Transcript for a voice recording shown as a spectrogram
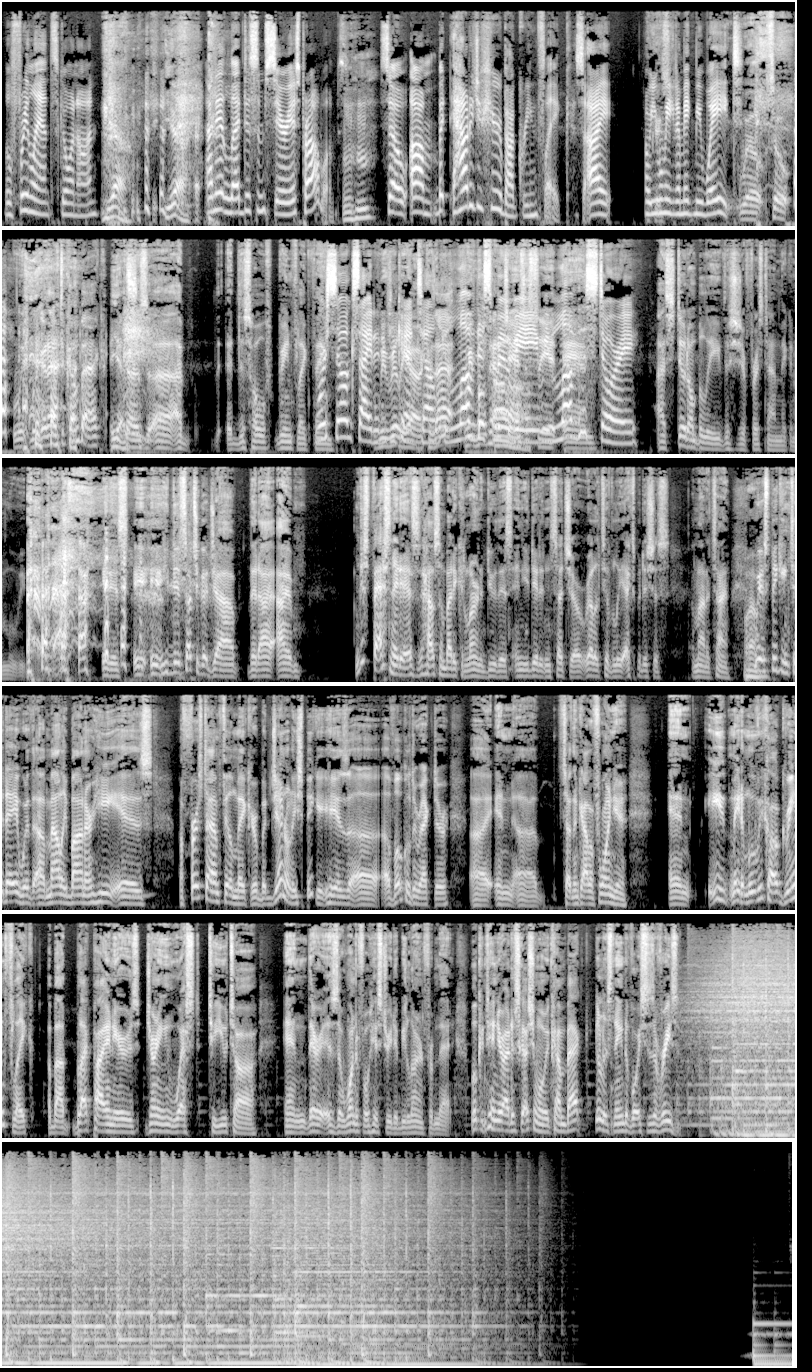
little freelance going on. yeah, yeah. and it led to some serious problems. Mm-hmm. So, um, but how did you hear about Green Flake? Because I, oh, you were going to make me wait. Well, so we, we're gonna have to come back Yes. because uh, I, this whole green flake thing. We're so excited. We if really you can't are, tell, 'cause we I- love we this both had a chance to movie. We it, love this story. I still don't believe this is your first time making a movie. it is. It, it- he did such a good job that I, I'm. I'm just fascinated as to how somebody can learn to do this, and you did it in such a relatively expeditious amount of time. We are speaking today with uh, Mauli Bonner. He is a first-time filmmaker, but generally speaking, he is a, a vocal director uh, in uh, Southern California, and he made a movie called Green Flake about black pioneers journeying west to Utah. And there is a wonderful history to be learned from that. We'll continue our discussion when we come back. You're listening to Voices of Reason.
